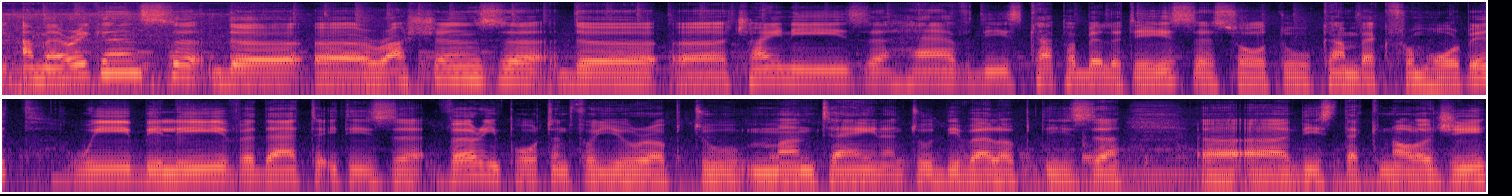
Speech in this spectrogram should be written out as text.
The Americans, the uh, Russians, uh, the uh, Chinese have these capabilities, uh, so to come back from orbit. We believe that it is uh, very important for Europe to maintain and to develop this, uh, this technology.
